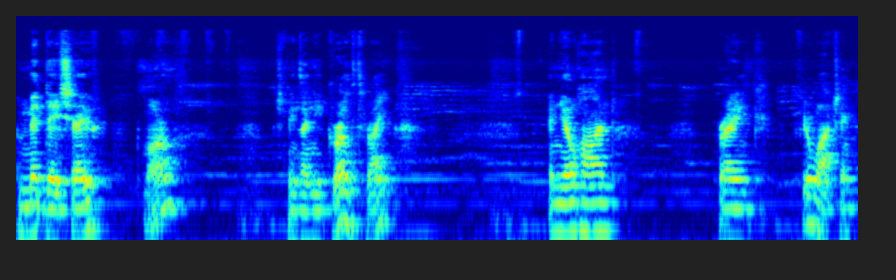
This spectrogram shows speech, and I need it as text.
a midday shave tomorrow, which means I need growth, right? And Johan, Frank, you're watching,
